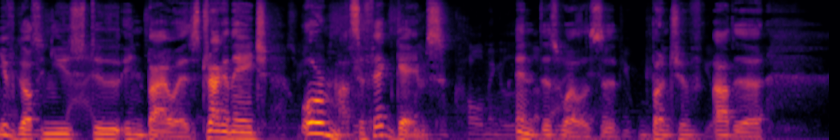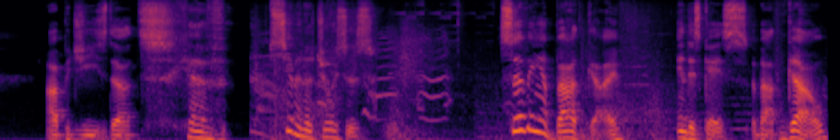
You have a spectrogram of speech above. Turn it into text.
you've gotten used to in BioWare's Dragon Age or Mass Effect games, and as well as a bunch of other RPGs that have similar choices. Serving a bad guy, in this case a bad girl,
